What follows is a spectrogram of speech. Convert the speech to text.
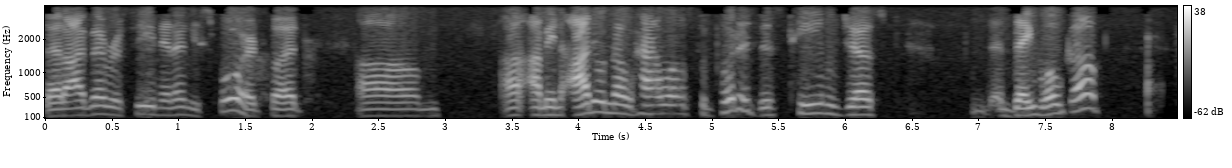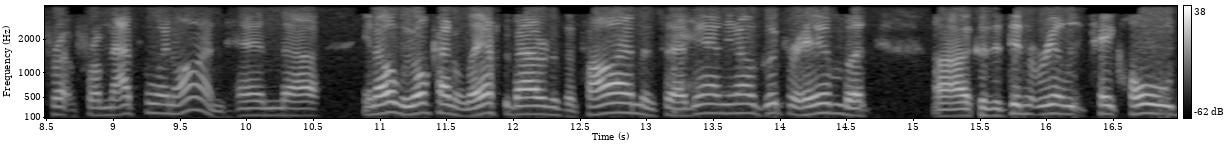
that I've ever seen in any sport. But um, I, I mean, I don't know how else to put it. This team just they woke up from from that point on, and uh, you know we all kind of laughed about it at the time and said, man, you know, good for him, but because uh, it didn't really take hold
